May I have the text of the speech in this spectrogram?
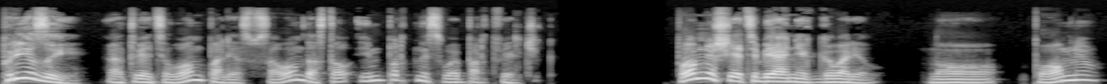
«Призы!» — ответил он, полез в салон, достал импортный свой портфельчик. «Помнишь, я тебе о них говорил?» «Ну, помню.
